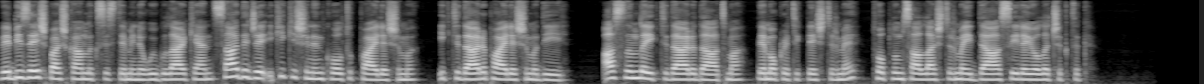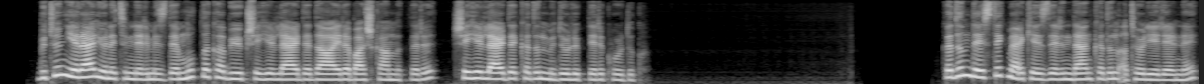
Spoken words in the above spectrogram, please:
ve biz eş başkanlık sistemini uygularken sadece iki kişinin koltuk paylaşımı, iktidarı paylaşımı değil, aslında iktidarı dağıtma, demokratikleştirme, toplumsallaştırma iddiasıyla yola çıktık. Bütün yerel yönetimlerimizde mutlaka büyük şehirlerde daire başkanlıkları, şehirlerde kadın müdürlükleri kurduk. Kadın destek merkezlerinden kadın atölyelerine,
